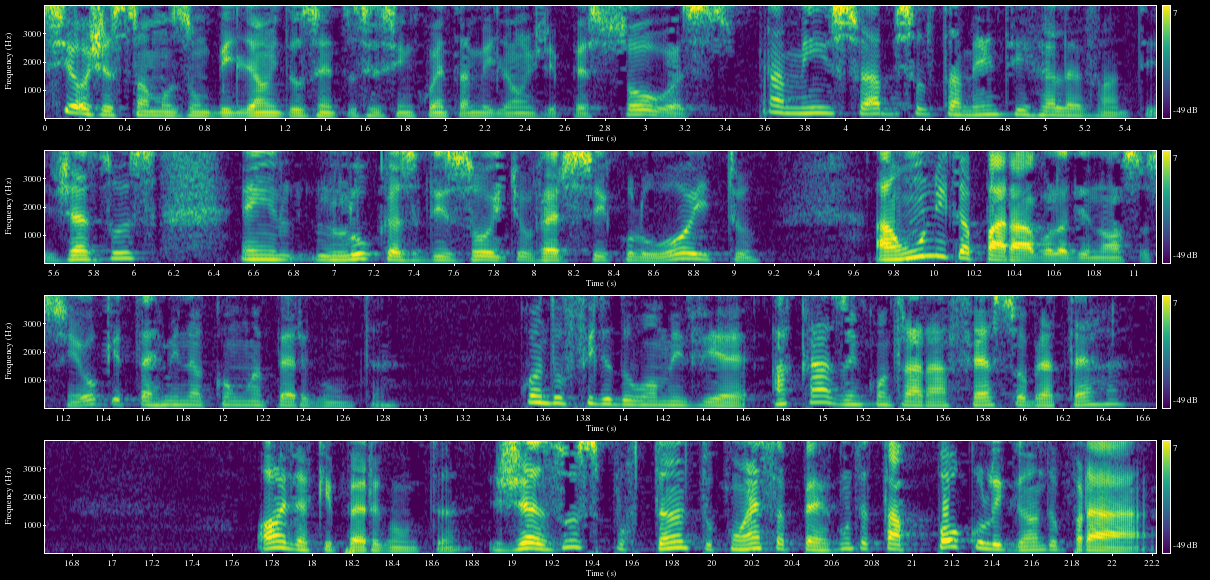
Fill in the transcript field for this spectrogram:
Se hoje somos 1 bilhão e 250 milhões de pessoas, para mim isso é absolutamente irrelevante. Jesus, em Lucas 18, versículo 8, a única parábola de Nosso Senhor que termina com uma pergunta: Quando o filho do homem vier, acaso encontrará fé sobre a terra? Olha que pergunta. Jesus, portanto, com essa pergunta, está pouco ligando para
